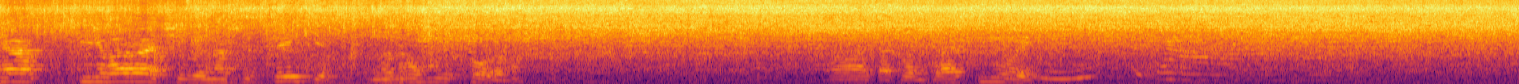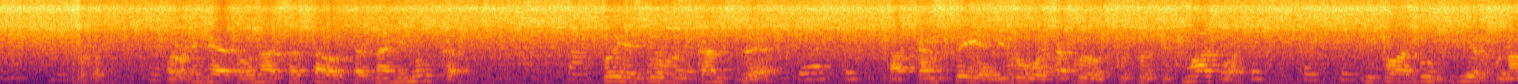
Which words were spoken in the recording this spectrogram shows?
я переворачиваю наши стейки на другую сторону. А, какой он красивый. Вот, ребята, у нас осталась одна минутка. Что я делаю в конце? А в конце я беру вот такой вот кусочек масла и кладу сверху на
